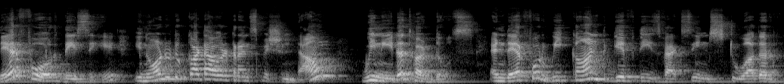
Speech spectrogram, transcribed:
Therefore, they say, in order to cut our transmission down, we need a third dose. And therefore, we can't give these vaccines to other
